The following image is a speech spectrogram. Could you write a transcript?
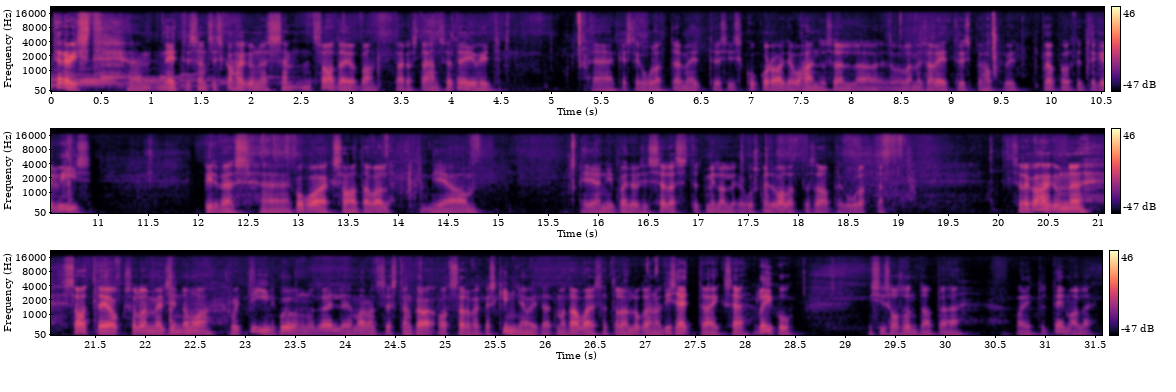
tervist! eetris on siis kahekümnes saade juba pärast Tähenduse teejuhid, kes te kuulate meid siis Kuku raadio vahendusel, oleme seal eetris pühapäev, pühapäeviti kell viis, pilves kogu aeg saadaval ja ja nii palju siis sellest, et millal ja kus meid vaadata saab ja kuulata. selle kahekümne saate jooksul on meil siin oma rutiin kujunenud välja ja ma arvan, et sellest on ka otstarbekas kinni hoida, et ma tavaliselt olen lugenud ise ette väikse lõigu, mis siis osundab äh, valitud teemale.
